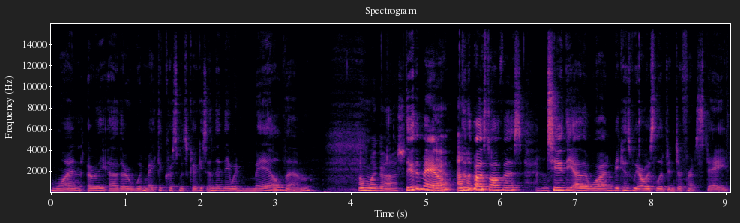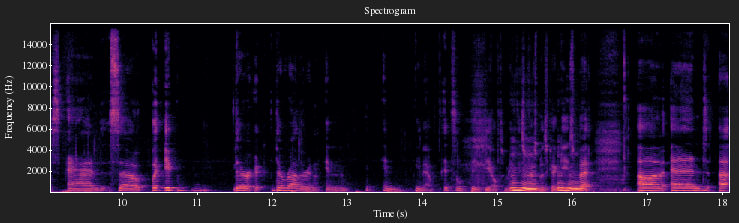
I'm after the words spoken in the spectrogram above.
One or the other would make the Christmas cookies and then they would mail them Oh my gosh! through the mail Yeah, to uh-huh. the post office to the other one because we always lived in different states and so it they're they're rather in in, in you know it's a big deal to make Mm-hmm, these christmas cookies but uh, and uh,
